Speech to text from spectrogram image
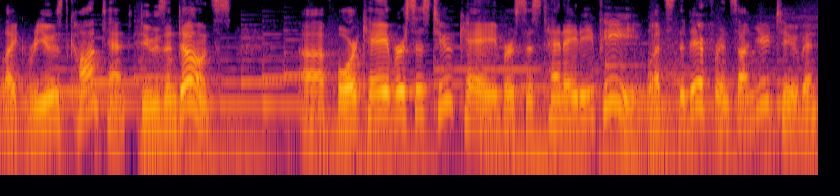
like reused content, do's and don'ts. Uh, 4K versus 2K versus 1080p. What's the difference on YouTube and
